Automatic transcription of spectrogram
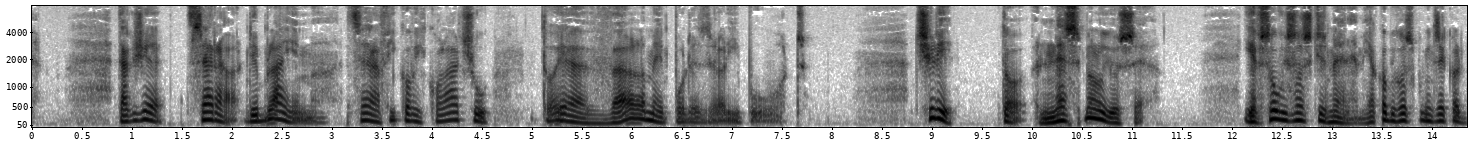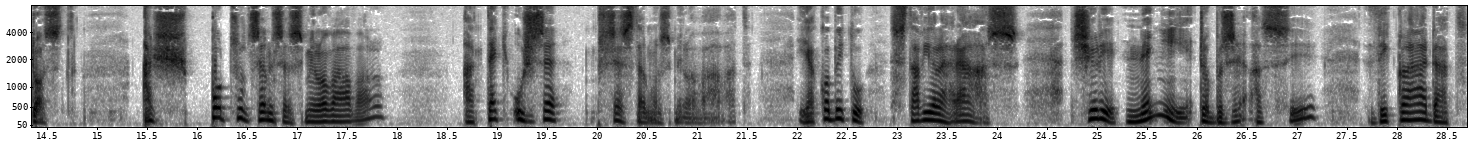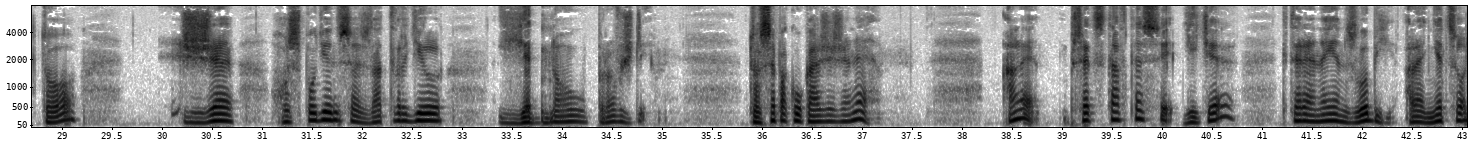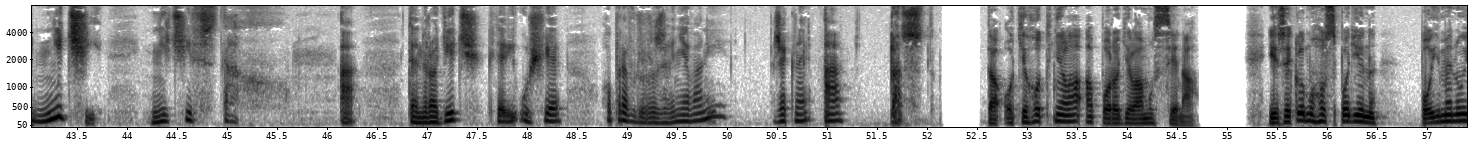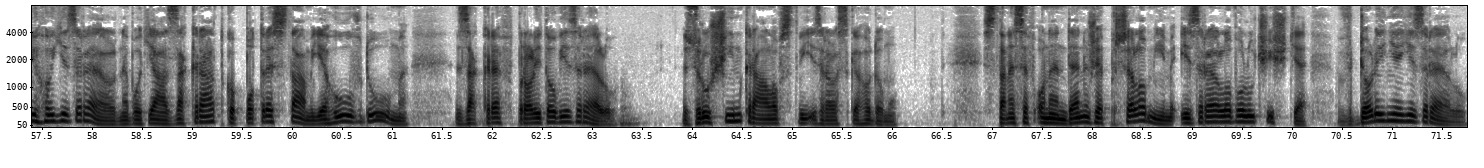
Takže dcera Diblaim, dcera fíkových koláčů, to je velmi podezřelý původ. Čili to nesmiluju se je v souvislosti s jménem, jako by hospodin řekl dost. Až pocud jsem se smilovával a teď už se přestanu smilovávat. Jako by tu stavěl hráz. Čili není dobře asi vykládat to, že hospodin se zatvrdil jednou provždy. To se pak ukáže, že ne. Ale představte si dítě, které nejen zlobí, ale něco ničí. Ničí vztah. A ten rodič, který už je opravdu rozhněvaný, řekne a dost. Ta otěhotněla a porodila mu syna. I řekl mu hospodin, pojmenuj ho Izrael, neboť já zakrátko potrestám Jehův dům za krev prolitou v Izraelu. Zruším království izraelského domu. Stane se v onen den, že přelomím Izraelovo lučiště v dolině Izraelu.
